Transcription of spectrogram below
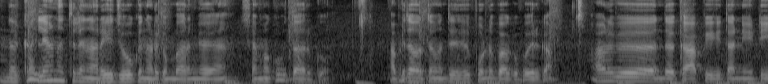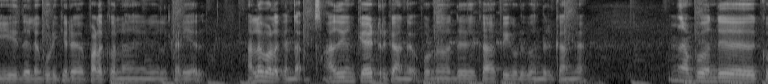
இந்த கல்யாணத்தில் நிறைய ஜோக்கு நடக்கும் பாருங்கள் செம கூத்தாக இருக்கும். அப்படி தான் ஒருத்தன் வந்து பொண்ணு பார்க்க போயிருக்கான். அவனுக்கு இந்த காப்பி தண்ணி டீ இதெல்லாம் குடிக்கிற பழக்கம்லாம் எங்களுக்கு கிடையாது. நல்ல பழக்கம் தான். அதையும் கேட்டிருக்காங்க. பொண்ணு வந்து காப்பி கொடுக்க வந்திருக்காங்க. அப்போ வந்து கு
